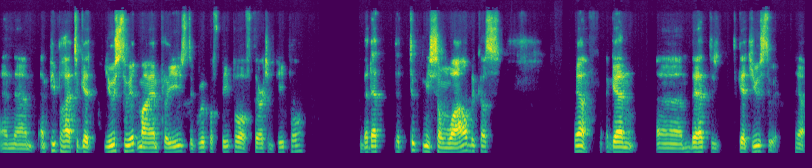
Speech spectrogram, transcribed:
and um, and people had to get used to it. My employees, the group of people of 13 people, but that that took me some while because, yeah, again, um, they had to get used to it. Yeah.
